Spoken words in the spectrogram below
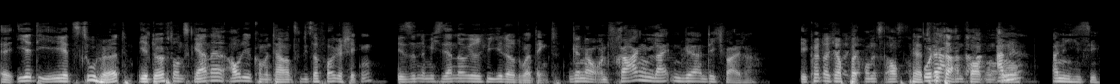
Äh, ihr, die ihr jetzt zuhört, ihr dürft uns gerne Audiokommentare zu dieser Folge schicken. Wir sind nämlich sehr neugierig, wie ihr darüber denkt. Genau, und Fragen leiten wir an dich weiter. Ihr könnt euch auch bei uns auch per Oder Twitter antworten und Anne? Anne hieß sie.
